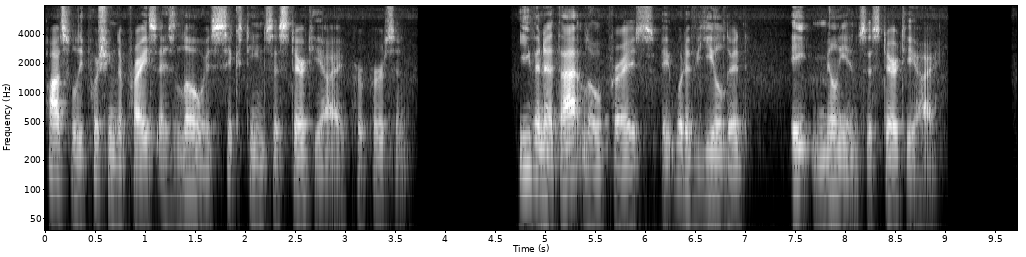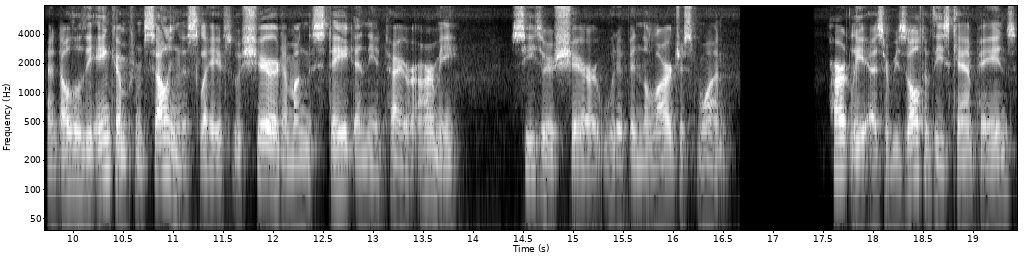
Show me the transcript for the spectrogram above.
possibly pushing the price as low as 16 sestertii per person. Even at that low price, it would have yielded 8 million sestertii. And although the income from selling the slaves was shared among the state and the entire army, Caesar's share would have been the largest one. Partly as a result of these campaigns,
